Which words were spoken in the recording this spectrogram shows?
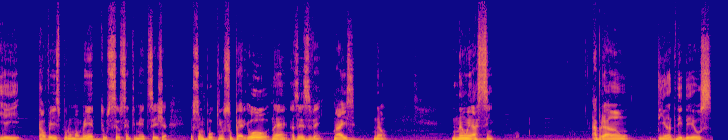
e talvez por um momento o seu sentimento seja eu sou um pouquinho superior, né? Às vezes vem, mas não. Não é assim. Abraão, diante de Deus,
